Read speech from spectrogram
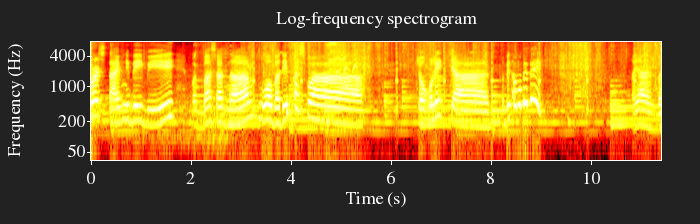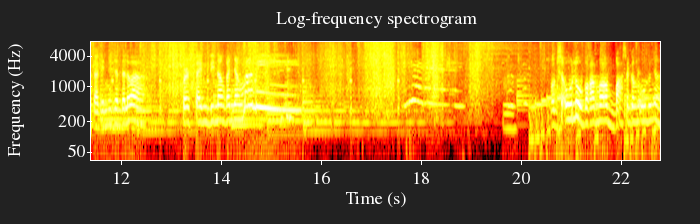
First time ni baby magbasag ng Woba di Pasqua. Chocolate yan. Bitaw mo, baby. Ayan, basagin niyo dyan dalawa. First time din ng kanyang mami. Huwag sa ulo, baka mabasag ang ulo niya.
